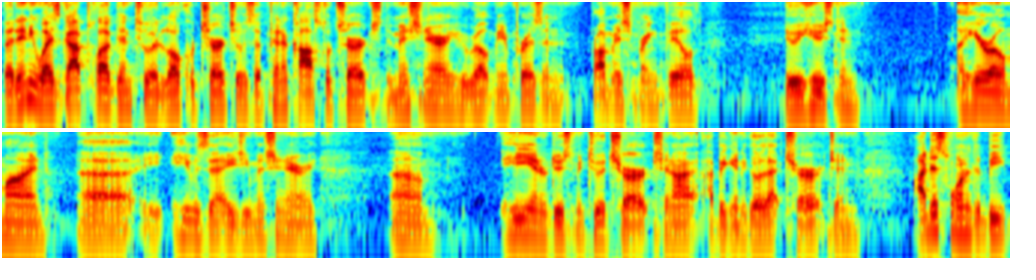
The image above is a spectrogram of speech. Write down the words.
but anyways, got plugged into a local church. It was a Pentecostal church. The missionary who wrote me in prison brought me to Springfield. Dewey Houston, a hero of mine. Uh, he, he was an AG missionary. Um, he introduced me to a church, and I, I began to go to that church. And I just wanted to be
